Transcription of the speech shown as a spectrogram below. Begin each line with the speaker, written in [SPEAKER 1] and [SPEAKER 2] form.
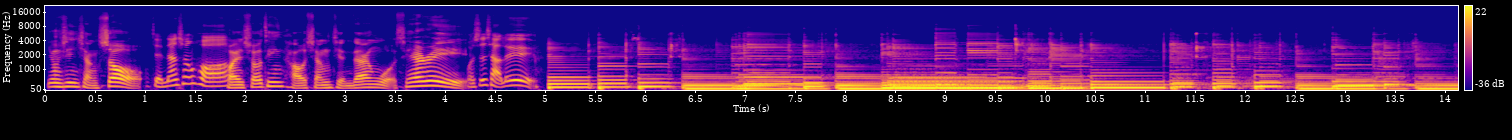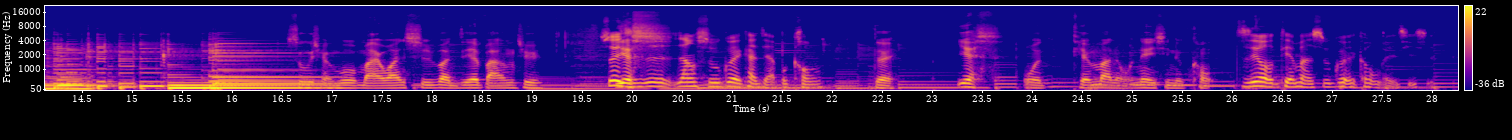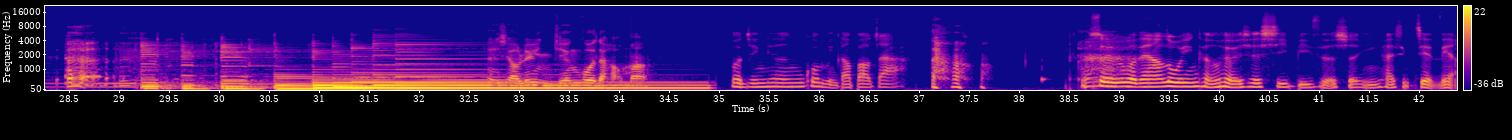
[SPEAKER 1] 用心享受，
[SPEAKER 2] 简单生活。
[SPEAKER 1] 欢迎收听《好想简单》，我是 Henry，
[SPEAKER 2] 我是小绿。
[SPEAKER 1] 书全部买完十本，直接摆上去。
[SPEAKER 2] 所以只是让书柜看起来不空。
[SPEAKER 1] 对，Yes，我填满了我内心的空，
[SPEAKER 2] 只有填满书柜的空已，其实。
[SPEAKER 1] 小绿，你今天过得好吗？
[SPEAKER 2] 我今天过敏到爆炸，所以如果等下录音可能会有一些吸鼻子的声音，还请见谅。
